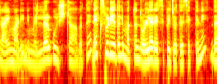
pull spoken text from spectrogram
ಟ್ರೈ ಮಾಡಿ ನಿಮ್ಮೆಲ್ಲರಿಗೂ ಇಷ್ಟ ಆಗುತ್ತೆ. ನೆಕ್ಸ್ಟ್ ವಿಡಿಯೋದಲ್ಲಿ ಮತ್ತೊಂದು ಒಳ್ಳೆ ರೆಸಿಪಿ ಜೊತೆ ಸಿಗ್ತೀನಿ. ಧನ್ಯವಾದ.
